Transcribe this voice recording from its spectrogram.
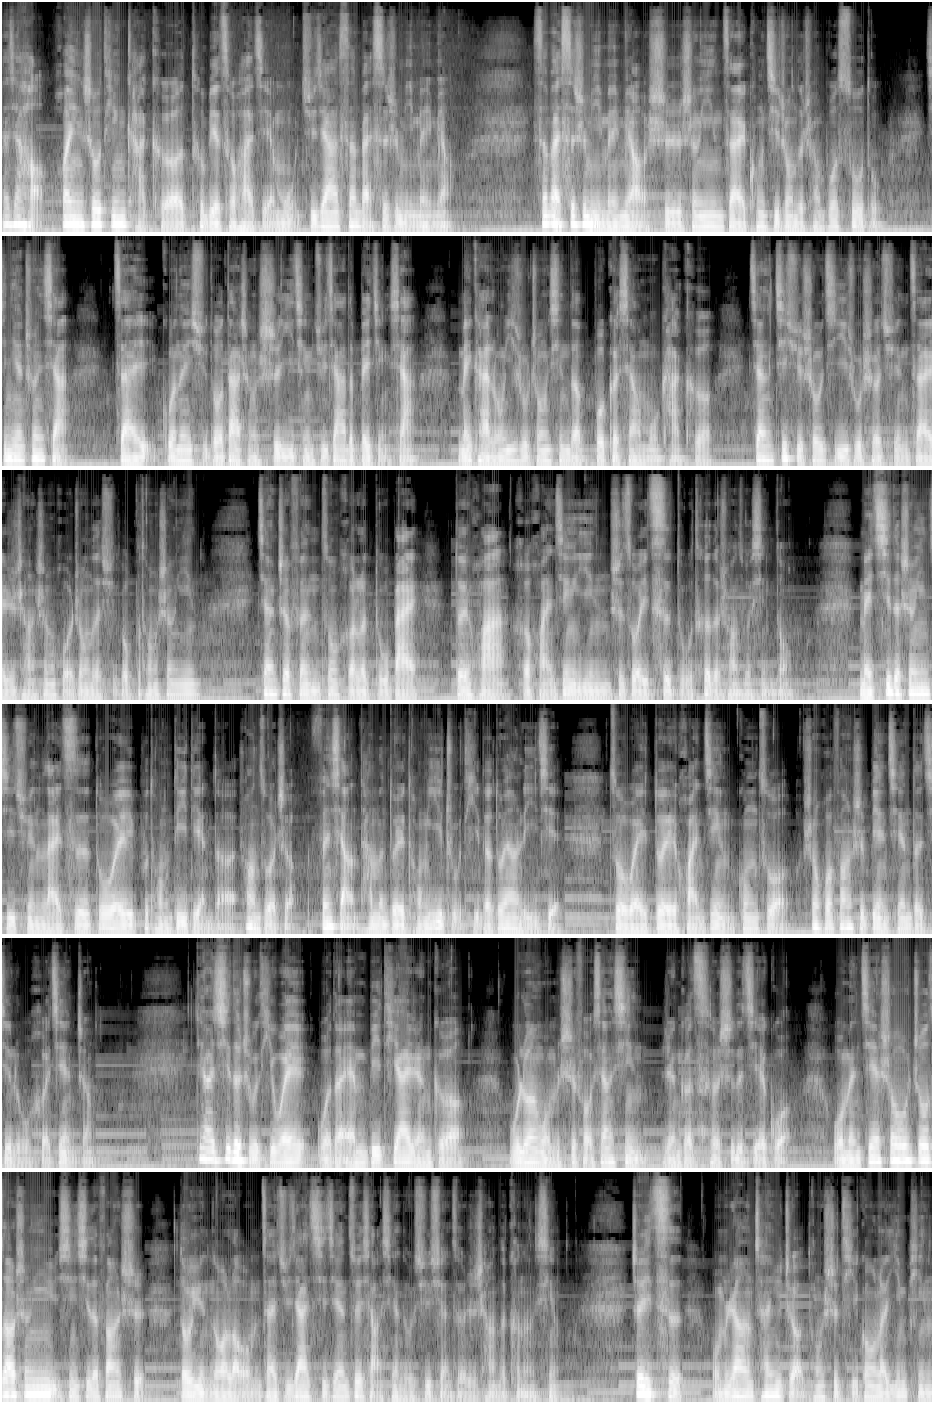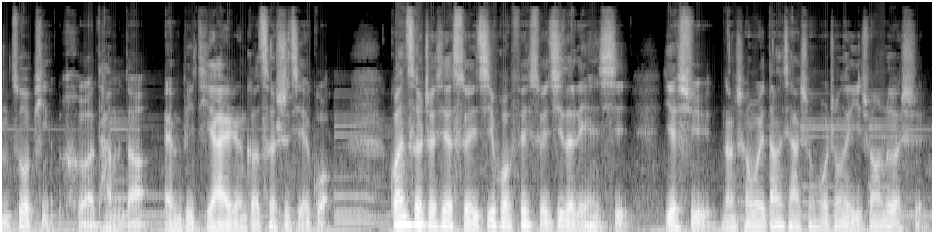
大家好，欢迎收听卡壳特别策划节目《居家三百四十米每秒》。三百四十米每秒是声音在空气中的传播速度。今年春夏，在国内许多大城市疫情居家的背景下，美凯龙艺术中心的播客项目卡壳将继续收集艺术社群在日常生活中的许多不同声音，将这份综合了独白、对话和环境音制作一次独特的创作行动。每期的声音集群来自多位不同地点的创作者，分享他们对同一主题的多样理解，作为对环境、工作、生活方式变迁的记录和见证。第二期的主题为“我的 MBTI 人格”。无论我们是否相信人格测试的结果，我们接收周遭声音与信息的方式，都允诺了我们在居家期间最小限度去选择日常的可能性。这一次，我们让参与者同时提供了音频作品和他们的 MBTI 人格测试结果，观测这些随机或非随机的联系，也许能成为当下生活中的一桩乐事。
